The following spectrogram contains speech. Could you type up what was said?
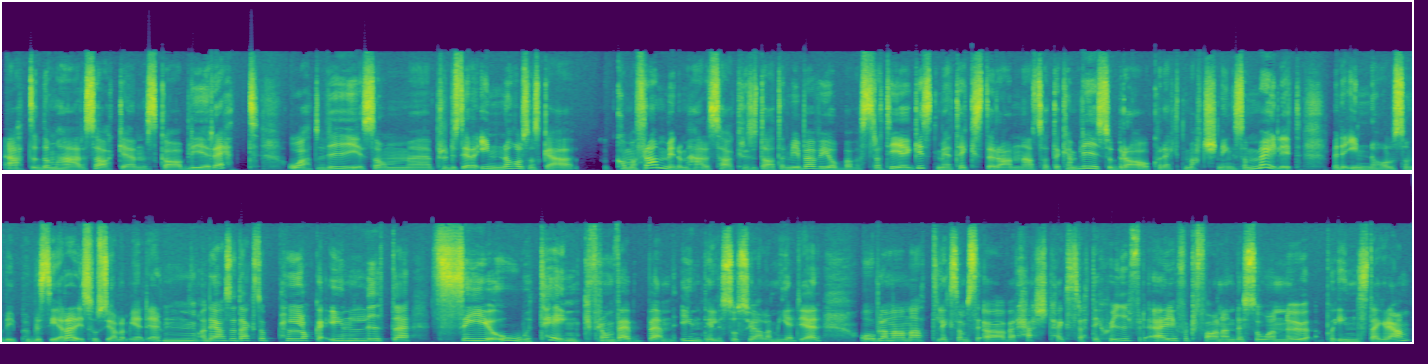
Att de här sakerna ska bli rätt och att vi som eh, producerar innehåll som ska komma fram i de här sökresultaten. Vi behöver jobba strategiskt med texter och annat så att det kan bli så bra och korrekt matchning som möjligt med det innehåll som vi publicerar i sociala medier. Mm, och det är alltså dags att plocka in lite CO-tänk från webben in till sociala medier. Och bland annat liksom se över hashtag-strategi för det är ju fortfarande så nu på Instagram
